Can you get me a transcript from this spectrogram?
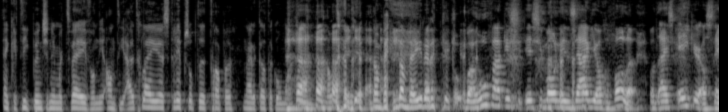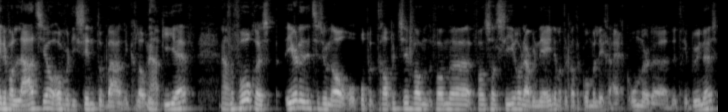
En kritiekpuntje nummer twee van die anti-uitglijstrips op de trappen naar de catacomben. Dan, dan, Ja. dan, ben, dan ben je er, denk ik. Maar hoe vaak is, is Simone Inzaghi al gevallen? Want hij is één keer als trainer van Lazio over die Sintobaan, ik geloof in Kiev. Vervolgens, eerder dit seizoen al op- het trappetje van, van, eh, van San Siro naar beneden. Want de catacomben liggen eigenlijk onder de, de tribunes.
